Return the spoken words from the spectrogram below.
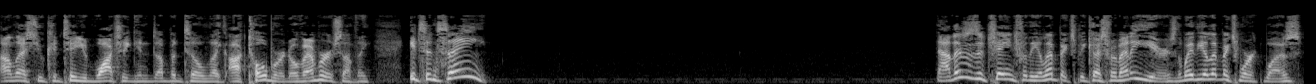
Unless you continued watching it up until like October November or something. It's insane. Now, this is a change for the Olympics because for many years, the way the Olympics worked was,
